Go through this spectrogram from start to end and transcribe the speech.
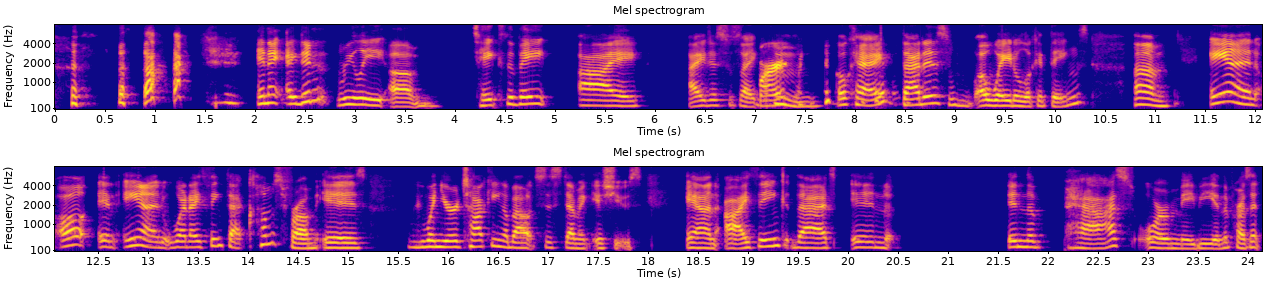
and I, I didn't really um take the bait. I I just was like, hmm, okay, that is a way to look at things. Um, and all and and what I think that comes from is when you're talking about systemic issues. And I think that in in the past or maybe in the present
